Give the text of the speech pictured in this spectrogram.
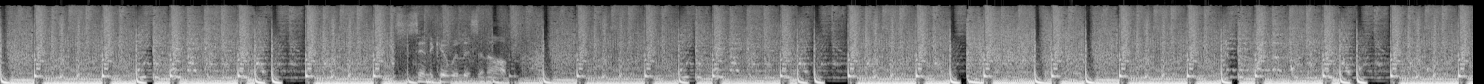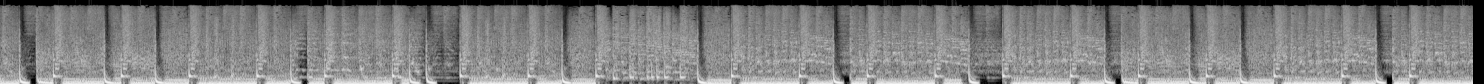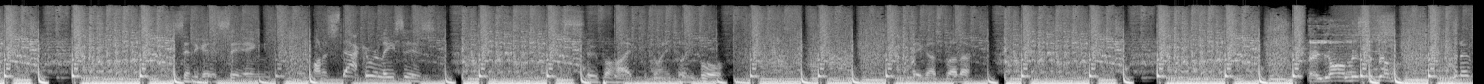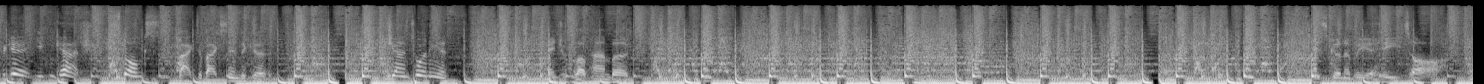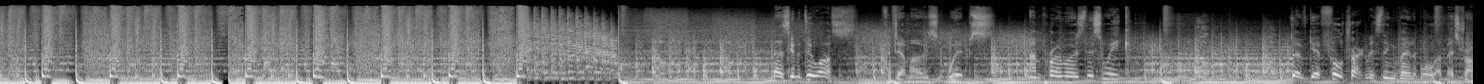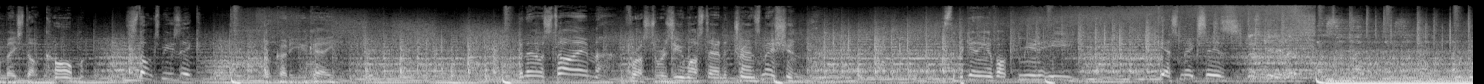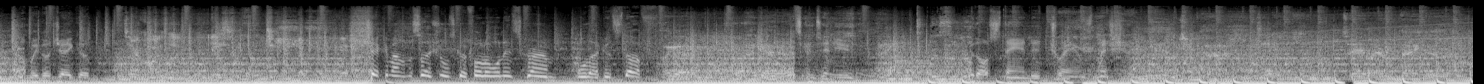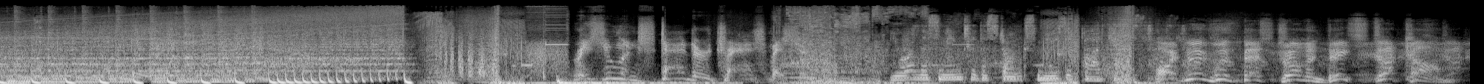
This is Syndicate with Listen Up. Releases. Super hyped for 2024. Big us, brother. Hey, y'all listen up. And don't forget, you can catch Stonx Back to Back Syndicate, Jan 20th, Angel Club Hamburg. It's gonna be a heater. That's gonna do us for demos, whips, and promos this week. Don't forget full track listing available at bestdrumbase.com, stonxmusic.co.uk. But now it's time for us to resume our standard transmission. It's the beginning of our community guest mixes. And we got Jacob. Check him out on the socials, go follow on Instagram, all that good stuff. Let's continue with our standard transmission. Resuming standard transmission. You are listening to the Stonx Music Podcast. Partnered with bestdrumandbass.com.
